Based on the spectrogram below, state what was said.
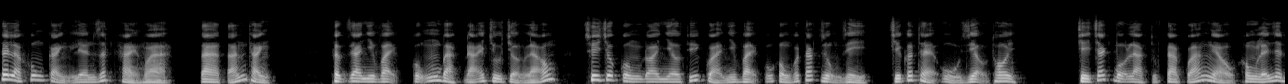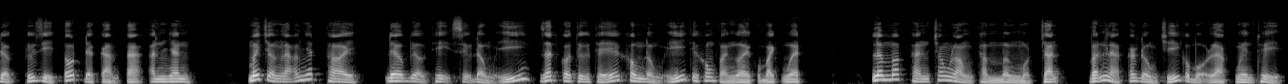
thế là khung cảnh liền rất hài hòa, ta tán thành. Thực ra như vậy cũng bạc đãi chu trưởng lão, suy cho cùng đòi nhiều thúy quả như vậy cũng không có tác dụng gì, chỉ có thể ủ rượu thôi. Chỉ trách bộ lạc chúng ta quá nghèo, không lấy ra được thứ gì tốt để cảm tạ ân nhân. Mấy trưởng lão nhất thời đều biểu thị sự đồng ý, rất có tư thế không đồng ý thì không phải người của Bạch Nguyệt. Lâm Bắc Thần trong lòng thầm mừng một trận, vẫn là các đồng chí của bộ lạc Nguyên Thủy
